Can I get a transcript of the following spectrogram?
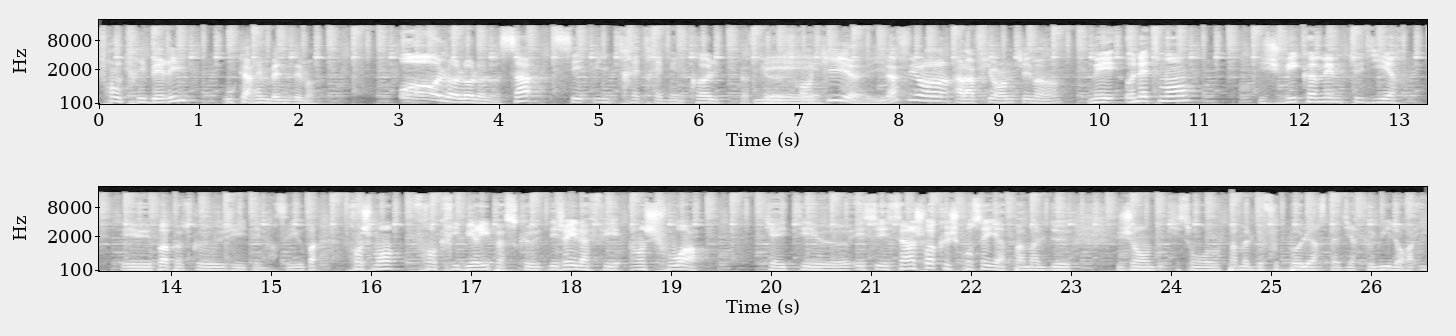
Franck Ribéry ou Karim Benzema Oh là là là là, ça c'est une très très belle colle. Parce que mais, Francky, euh, il a fait hein, à la Fiorentina. hein. mais honnêtement, je vais quand même te dire, et pas parce que j'ai été Marseillais ou pas, franchement, Franck Ribéry, parce que déjà il a fait un choix qui a été euh, et c'est c'est un choix que je conseille à pas mal de gens qui sont euh, pas mal de footballeurs c'est-à-dire que lui il aura il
